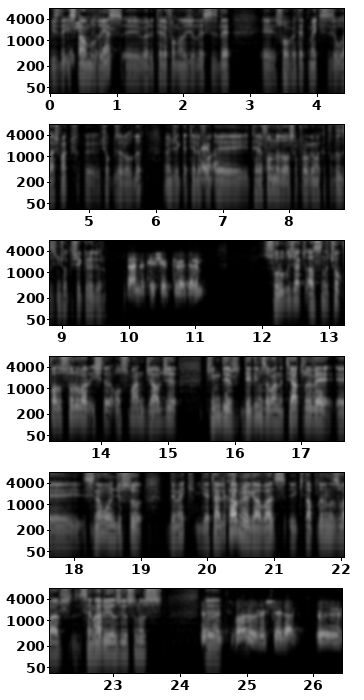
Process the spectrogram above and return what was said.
Biz de İstanbul'dayız. Ee, böyle telefon aracılığı sizle e, sohbet etmek, size ulaşmak e, çok güzel oldu. Öncelikle telefon e, telefonla da olsa programa katıldığınız için çok teşekkür ediyorum. Ben de teşekkür ederim. Sorulacak aslında çok fazla soru var. İşte Osman Cavcı kimdir dediğim zaman tiyatro ve e, sinema oyuncusu demek yeterli kalmıyor galiba. E, kitaplarınız var, senaryo yazıyorsunuz. Evet, ee, var öyle şeyler. Ee,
